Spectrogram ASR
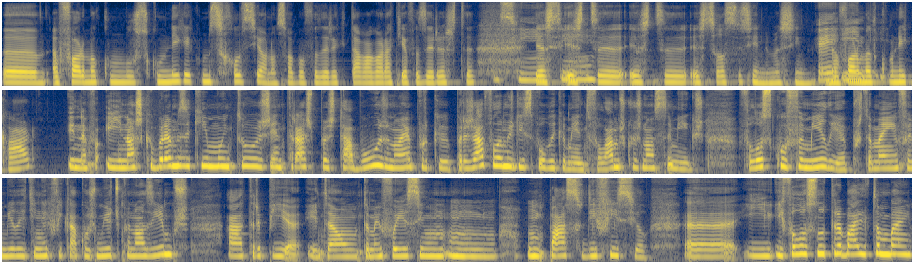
Uh, a forma como se comunica e como se relacionam. Só para fazer aqui, estava agora aqui a fazer este, sim, este, sim. este, este, este raciocínio, mas sim, é, na forma e, de comunicar e, na, e, nós quebramos aqui muitos, entre aspas, tabus, não é? Porque para já falamos disso publicamente, falámos com os nossos amigos, falou-se com a família, porque também a família tinha que ficar com os miúdos para nós irmos à terapia. Então também foi assim um, um, passo difícil. Uh, e, e falou-se no trabalho também,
